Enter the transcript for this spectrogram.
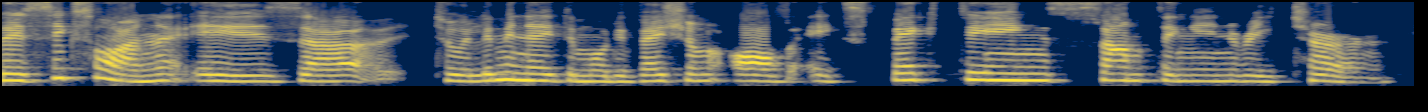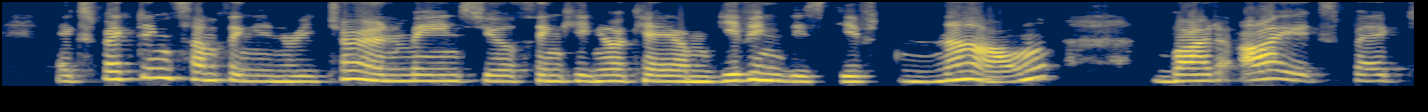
The sixth one is uh, to eliminate the motivation of expecting something in return. Expecting something in return means you're thinking, okay, I'm giving this gift now, but I expect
